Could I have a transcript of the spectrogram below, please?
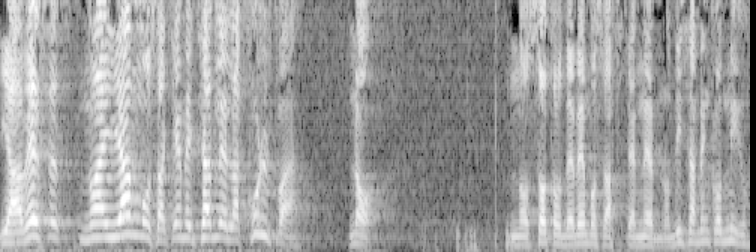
Y a veces no hallamos a quien echarle la culpa. No. Nosotros debemos abstenernos. Dísame conmigo.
